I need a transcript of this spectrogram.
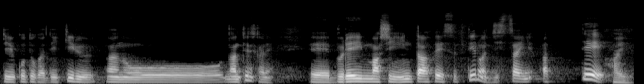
ていうことができる、あの、なんていうんですかね、えーブレインマシンインターフェースっていうのは実際にあって、はい。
